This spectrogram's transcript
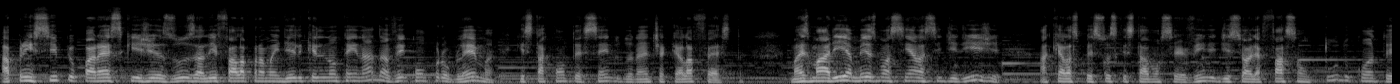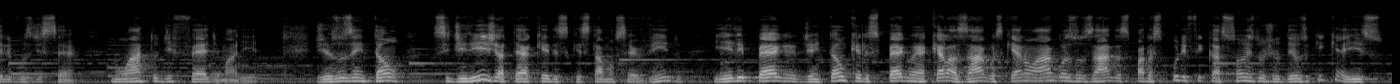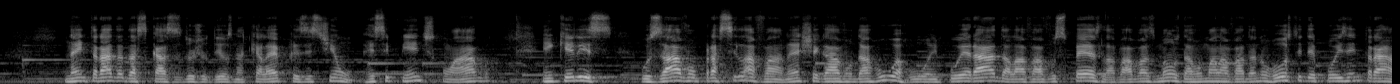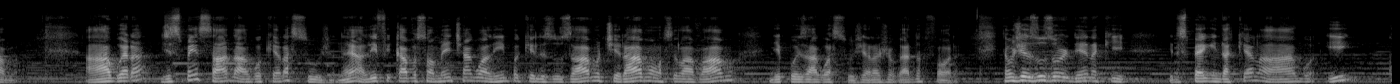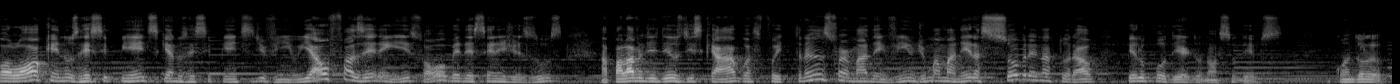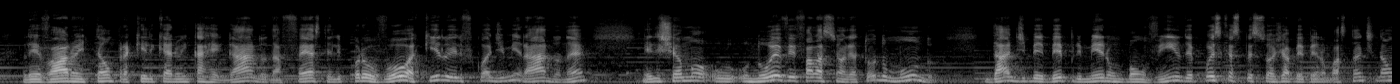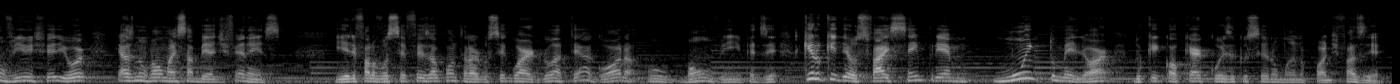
A princípio, parece que Jesus ali fala para a mãe dele que ele não tem nada a ver com o problema que está acontecendo durante aquela festa. Mas Maria, mesmo assim, ela se dirige àquelas pessoas que estavam servindo e disse: Olha, façam tudo quanto ele vos disser, no ato de fé de Maria. Jesus então se dirige até aqueles que estavam servindo e ele pega, de então, que eles pegam aquelas águas que eram águas usadas para as purificações dos judeus. O que, que é isso? Na entrada das casas dos judeus naquela época existiam recipientes com água em que eles usavam para se lavar, né? Chegavam da rua, rua empoeirada, lavavam os pés, lavavam as mãos, davam uma lavada no rosto e depois entrava a água era dispensada, a água que era suja. Né? Ali ficava somente a água limpa que eles usavam, tiravam, se lavavam, depois a água suja era jogada fora. Então Jesus ordena que eles peguem daquela água e coloquem nos recipientes que eram os recipientes de vinho. E ao fazerem isso, ao obedecerem Jesus, a palavra de Deus diz que a água foi transformada em vinho de uma maneira sobrenatural pelo poder do nosso Deus. Quando levaram então para aquele que era o encarregado da festa, ele provou aquilo e ele ficou admirado, né? Ele chama o, o noivo e fala assim: Olha, todo mundo dá de beber primeiro um bom vinho, depois que as pessoas já beberam bastante, dá um vinho inferior, que elas não vão mais saber a diferença. E ele falou: Você fez ao contrário, você guardou até agora o bom vinho. Quer dizer, aquilo que Deus faz sempre é muito melhor do que qualquer coisa que o ser humano pode fazer.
